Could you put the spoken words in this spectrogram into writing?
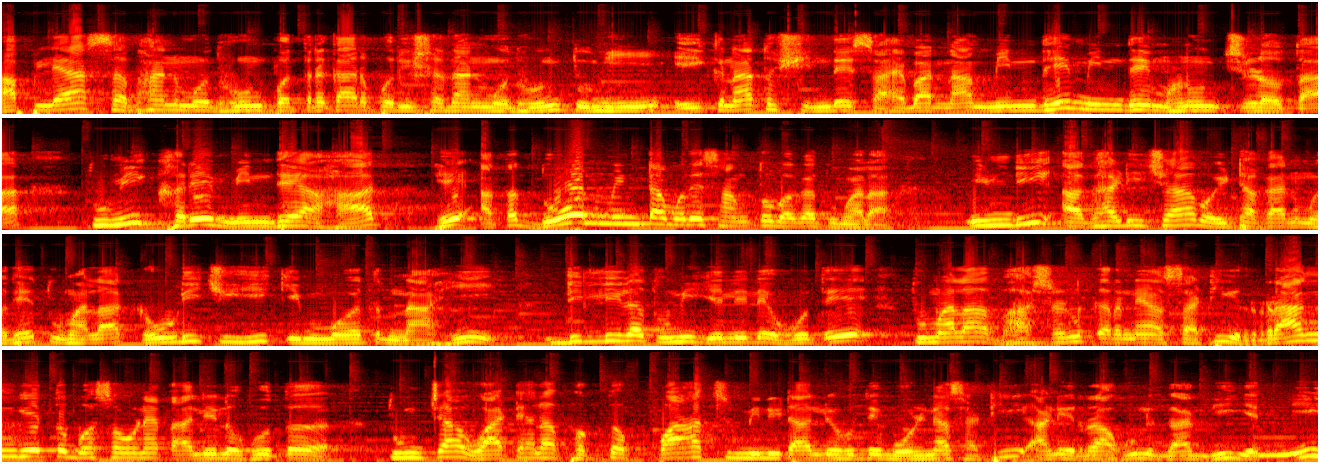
आपल्या सभांमधून पत्रकार परिषदांमधून तुम्ही एकनाथ शिंदे साहेबांना मिंधे मिंधे म्हणून चिडवता. तुम्ही खरे मिंधे आहात हे आता दोन मिनिटामध्ये सांगतो बघा तुम्हाला. इंडी आघाडीच्या बैठकांमध्ये तुम्हाला कवडीचीही किंमत नाही. दिल्लीला तुम्ही गेलेले होते तुम्हाला भाषण करण्यासाठी रांगेत बसवण्यात आलेलं होतं. तुमच्या वाट्याला फक्त पाच मिनिट आले होते बोलण्यासाठी आणि राहुल गांधी यांनी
